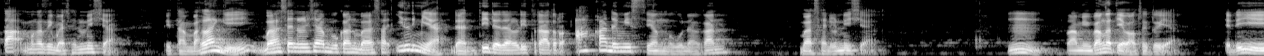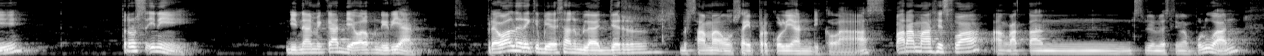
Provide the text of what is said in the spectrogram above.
tak mengerti bahasa Indonesia. Ditambah lagi, bahasa Indonesia bukan bahasa ilmiah dan tidak ada literatur akademis yang menggunakan bahasa Indonesia. Hmm, rame banget ya waktu itu ya. Jadi, terus ini, dinamika di awal pendirian. Berawal dari kebiasaan belajar bersama usai perkuliahan di kelas, para mahasiswa angkatan 1950-an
